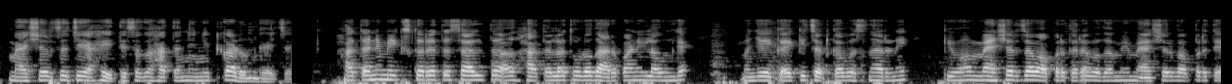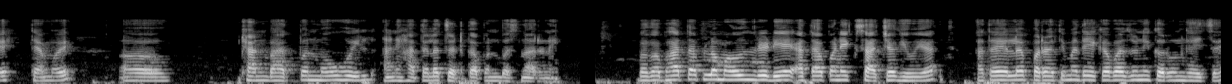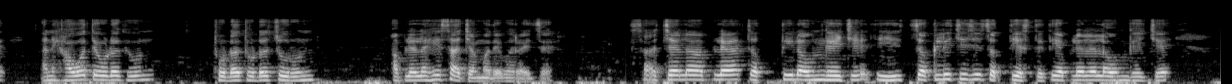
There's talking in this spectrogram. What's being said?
मॅशरचं जे आहे ते सगळं हाताने नीट काढून घ्यायचं आहे हाताने मिक्स करत असाल तर हाताला थोडं गार पाणी लावून घ्या. म्हणजे एकाएकी चटका बसणार नाही. किंवा मॅशरचा वापर करा. बघा मी मॅशर वापरते. त्यामुळे छान भात पण मऊ होईल आणि हाताला चटका पण बसणार नाही. बघा भात आपलं मळून रेडी आहे. आता आपण एक साचा घेऊयात. आता याला परातीमध्ये एका बाजूने करून घ्यायचं आहे आणि हवं तेवढं घेऊन थोडं थोडं चुरून आपल्याला हे साच्यामध्ये भरायचं आहे साच्याला आपल्या चकती लावून घ्यायची आहे. ही चकलीची जी चकती असते ती आपल्याला लावून घ्यायची आहे.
